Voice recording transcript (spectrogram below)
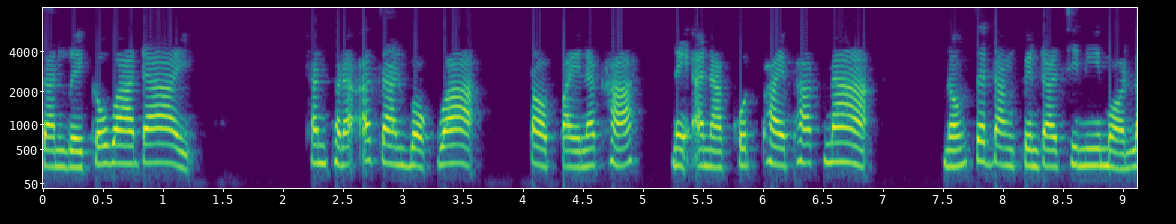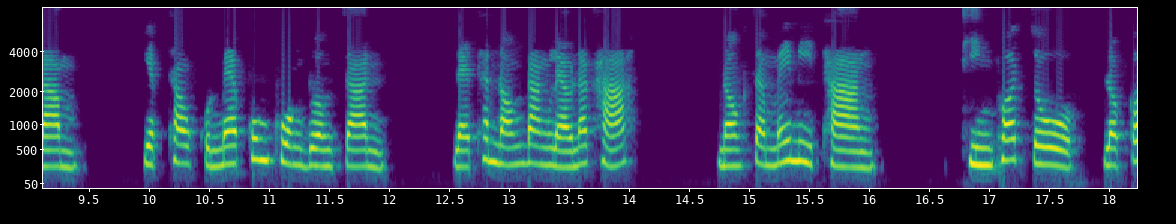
จันทร์เลยก็ว่าได้ ท่านพระอาจารย์บอกว่า ต่อไปนะคะ ในอนาคตภายภาคหน้า น้องจะดังเป็นราชินีหมอลำเทียบเท่าคุณแม่พุ่มพวงดวงจันทร์ และถ้าน้องดังแล้วนะคะ น้องจะไม่มีทาง ทิ้งพ่อโจแล้วก็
